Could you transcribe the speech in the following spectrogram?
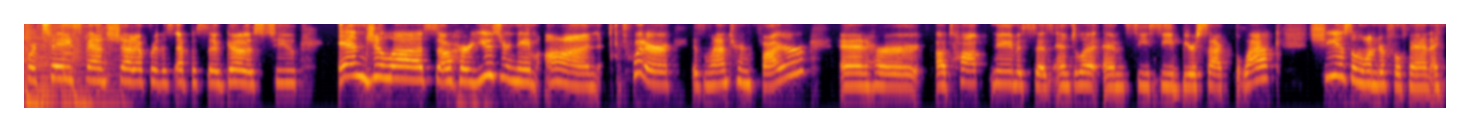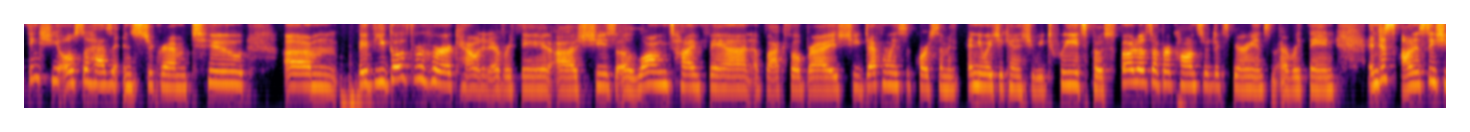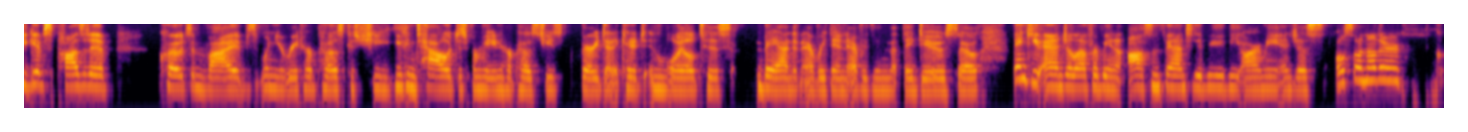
For today's fan shout out for this episode goes to Angela. So her username on Twitter is Lantern Fire, and her uh, top name it says Angela MCC Biersack Black. She is a wonderful fan. I think she also has an Instagram too. Um, if you go through her account and everything, uh, she's a longtime fan of Black Brides. She definitely supports them in any way she can. She retweets, posts photos of her concert experience and everything, and just honestly, she gives positive quotes and vibes when you read her post because she you can tell just from reading her post she's very dedicated and loyal to this band and everything everything that they do. So thank you angela for being an awesome fan to the BVB army and just also another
